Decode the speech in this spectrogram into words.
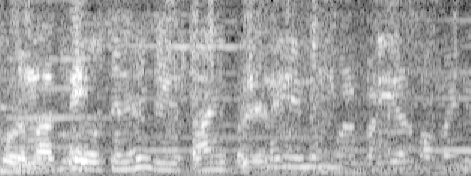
ਹੋਰ। ਨਹੀਂ ਉੱਤੇ ਨਹੀਂ ਤਾਂ ਹੀ ਪੜੇ ਨਹੀਂ ਇਹਨੂੰ ਬੜੀ ਯਾਰ ਪਾਪਾ ਜੀ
